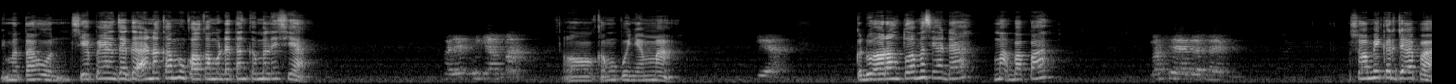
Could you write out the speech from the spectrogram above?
Lima tahun. Siapa yang jaga anak kamu kalau kamu datang ke Malaysia? Saya punya mak. Oh, kamu punya emak. Ya. Kedua orang tua masih ada? Mak bapak? Masih ada, Mem. Suami kerja apa?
